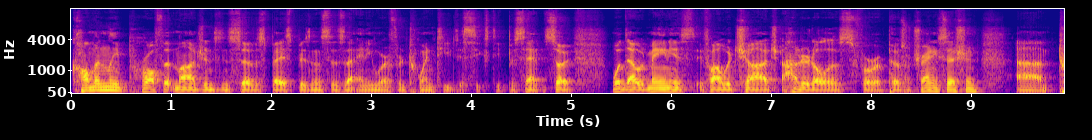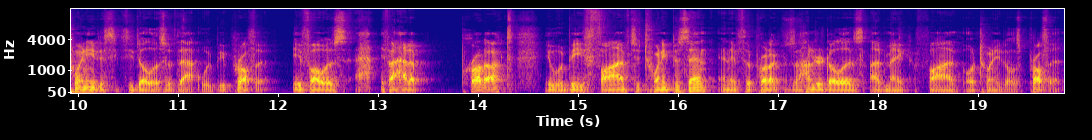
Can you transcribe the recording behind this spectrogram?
commonly profit margins in service based businesses are anywhere from 20 to 60%. So, what that would mean is if I would charge $100 for a personal training session, um, 20 to $60 of that would be profit. If I was, if I had a product, it would be 5 to 20%. And if the product was $100, I'd make 5 or $20 profit.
